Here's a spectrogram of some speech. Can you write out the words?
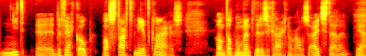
niet de verkoop pas start wanneer het klaar is. Want dat moment willen ze graag nog alles uitstellen. Ja.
